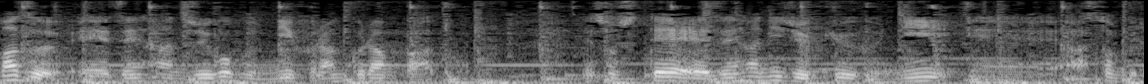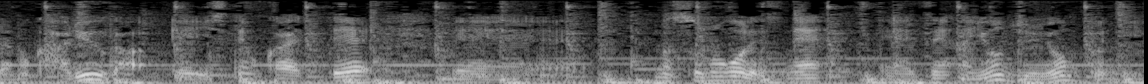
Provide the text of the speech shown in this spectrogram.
まず、え、前半15分にフランク・ランパード、そして前半29分に、え、アストンビラの下流が、えー、1点を返って、えま、その後ですね、え、前半44分に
